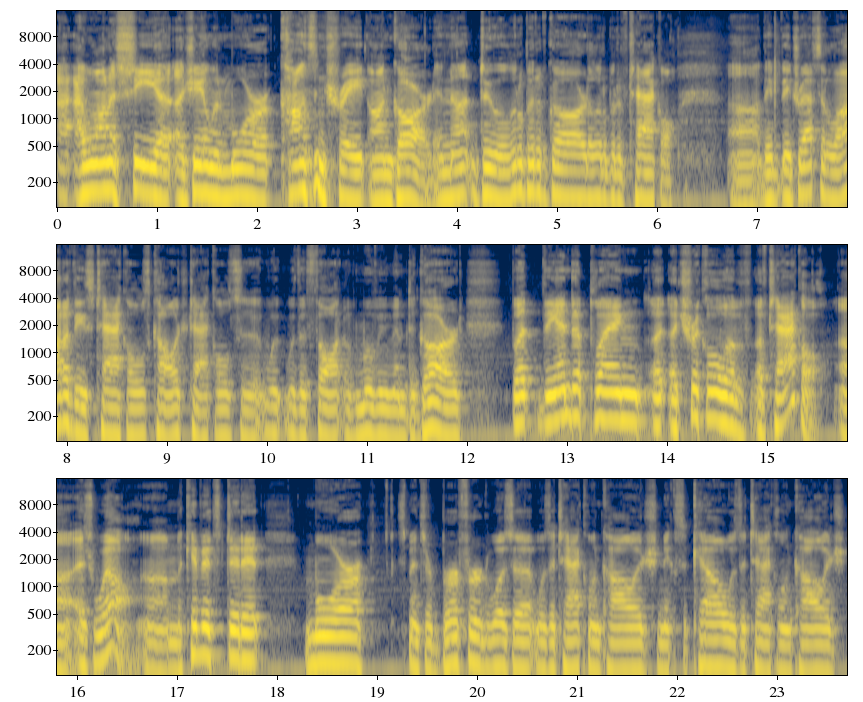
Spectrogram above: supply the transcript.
I, I want to see a, a Jaylon Moore concentrate on guard and not do a little bit of guard, a little bit of tackle. Uh, they, they drafted a lot of these tackles, college tackles, uh, with, with the thought of moving them to guard, but they end up playing a, a trickle of, of tackle uh, as well. Um, McKivitz did it more. Spencer Burford was a was a tackle in college. Nick Zakelj was a tackle in college.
